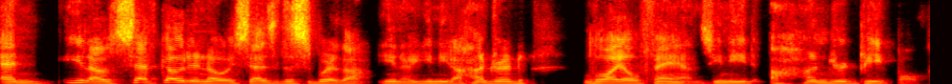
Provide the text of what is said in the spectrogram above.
And, you know, Seth Godin always says this is where the, you know, you need a hundred loyal fans. You need a hundred people.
